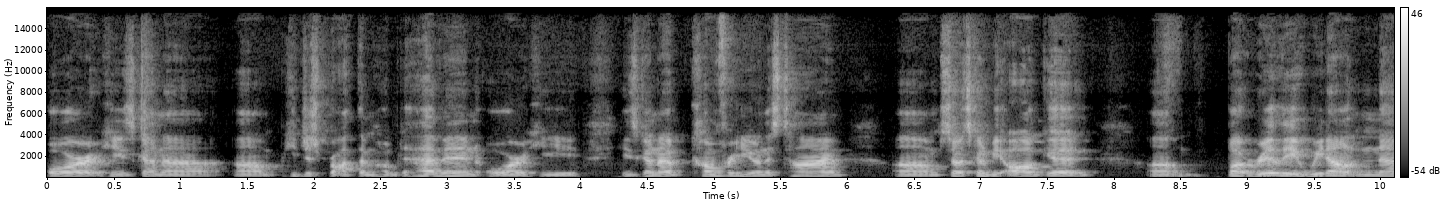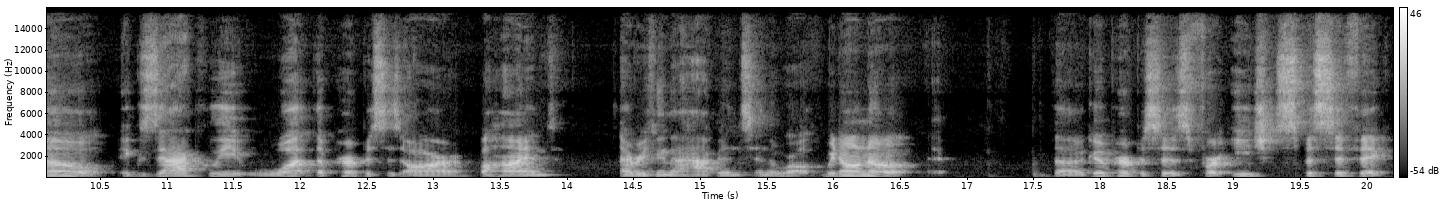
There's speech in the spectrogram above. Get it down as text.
or he's to um, he just brought them home to heaven or he he's going to comfort you in this time. Um, so it's going to be all good. Um, but really, we don't know exactly what the purposes are behind everything that happens in the world. We don't know the good purposes for each specific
